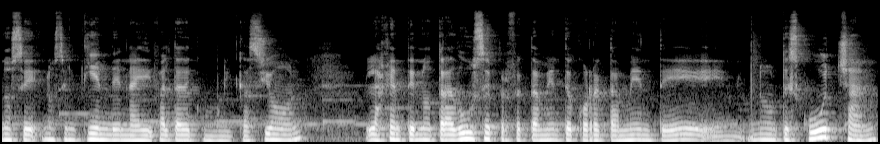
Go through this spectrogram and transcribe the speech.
no, se, no se entienden, hay falta de comunicación, la gente no traduce perfectamente o correctamente, eh, no te escuchan,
